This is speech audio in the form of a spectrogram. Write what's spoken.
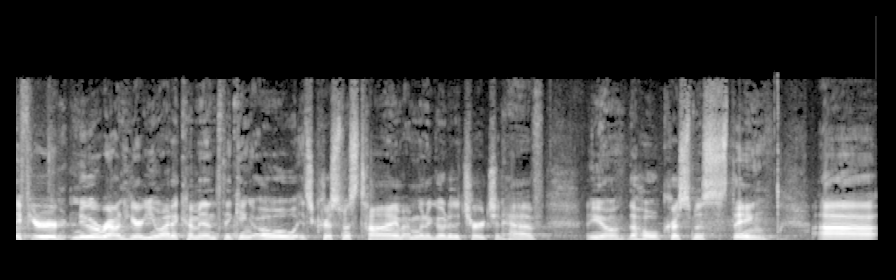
if you're new around here, you might have come in thinking, "Oh, it's Christmas time. I'm going to go to the church and have, you know, the whole Christmas thing." Uh,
